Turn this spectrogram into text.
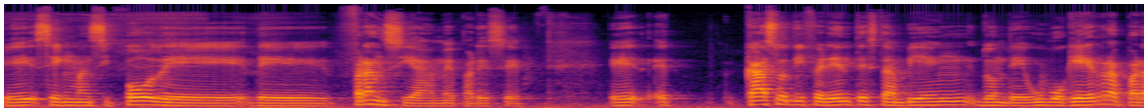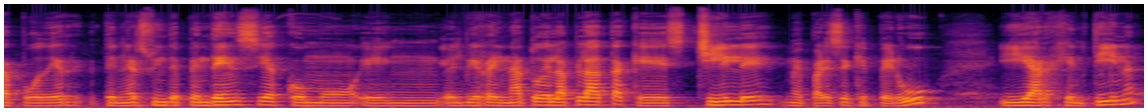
Eh, se emancipó de, de, Francia, me parece. Eh, eh, casos diferentes también donde hubo guerra para poder tener su independencia, como en el Virreinato de la Plata, que es Chile, me parece que Perú y Argentina.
